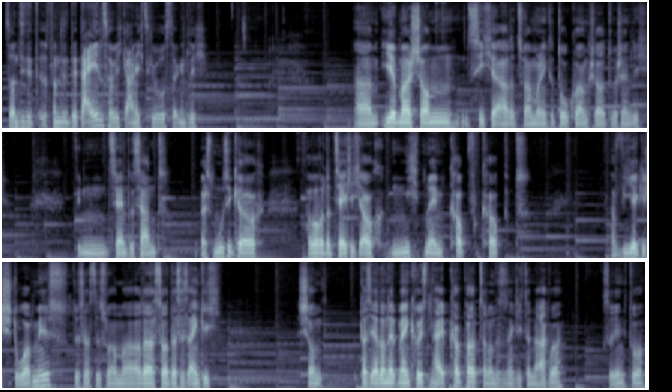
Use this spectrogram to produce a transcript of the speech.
so die, von den Details habe ich gar nichts gewusst eigentlich. Ähm, ich habe mal schon sicher auch oder zweimal in der Doku angeschaut, wahrscheinlich. Finde sehr interessant als Musiker auch. Habe aber tatsächlich auch nicht mehr im Kopf gehabt, wie er gestorben ist. Das heißt, das war mal, oder so, dass es eigentlich schon, dass er dann nicht mehr einen größten Hype gehabt hat, sondern dass es eigentlich danach war. So irgendwo.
